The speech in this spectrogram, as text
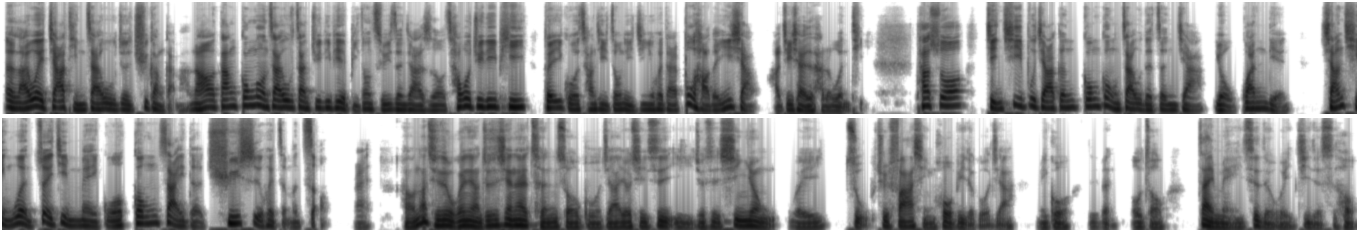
呃来为家庭债务就是去杠杆嘛，然后当公共债务占 GDP 的比重持续增加的时候，超过 GDP 对一国长期总体经济会带来不好的影响。好，接下来是他的问题。他说，景气不佳跟公共债务的增加有关联，想请问最近美国公债的趋势会怎么走？来，好，那其实我跟你讲，就是现在成熟国家，尤其是以就是信用为主去发行货币的国家，美国、日本、欧洲。在每一次的危机的时候，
